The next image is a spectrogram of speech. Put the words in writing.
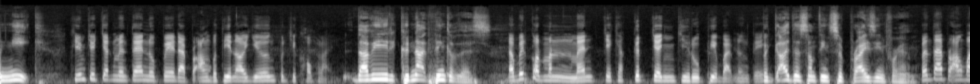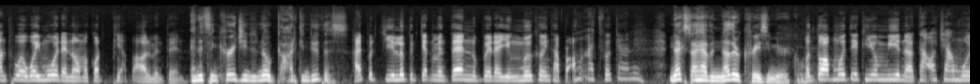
unique. ខ្ញុំជឿចិត្តមែនតើនៅពេលដែលព្រះអង្គប្រទានឲ្យយើងពិតជាខុសប្លែក David could not think of this, ដាវីតគាត់មិនមែនចេះតែគិតចេញជារូបភាពបែបហ្នឹងទេ but God does something surprising for him. ប៉ុន្តែព្រះអង្គបានធ្វើអ្វីមួយដែលនាំឲ្យគាត់ភ្ញាក់ផ្អើលមែនទែន And it's encouraging to know God can do this. ហើយពិតជាលើកទឹកចិត្តមែនទែននៅពេលដែលយើងមើលឃើញថាព្រះអង្គអាចធ្វើការនេះ Next, I have another crazy miracle. បន្ទាប់មួយទៀតខ្ញុំមានការអស្ចារ្យមួយ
